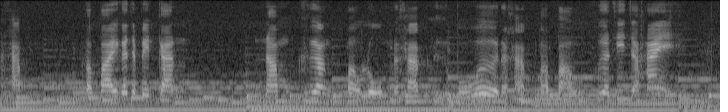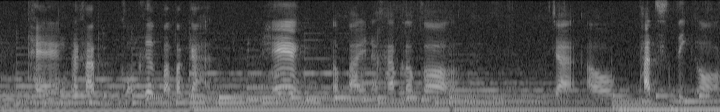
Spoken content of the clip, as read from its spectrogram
นะครับ ต่อไปก็จะเป็นการนำเครื่องเป่าลมนะครับ หรือโบเวอร์นะครับ มาเป่าเพื่อที่จะให้แผงนะครับ ของเครื่องปรับอากาศแห้งต่อไปนะครับ แล้วก็จะเอาพลาสติกออก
